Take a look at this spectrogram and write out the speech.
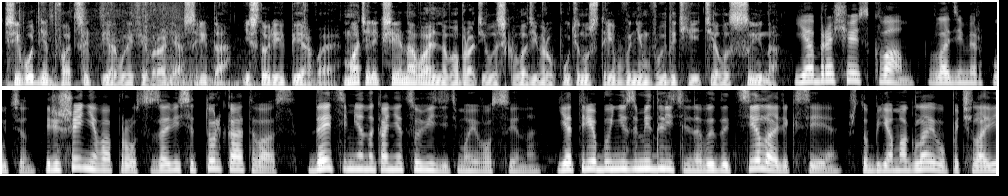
Сегодня 21 февраля, среда. История первая. Мать Алексея Навального обратилась к Владимиру Путину с требованием выдать ей тело сына. Я обращаюсь к вам, Владимир Путин. Решение вопроса зависит только от вас. Дайте мне, наконец, увидеть моего сына. Я требую незамедлительно выдать тело Алексея, чтобы я могла его по-человечески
